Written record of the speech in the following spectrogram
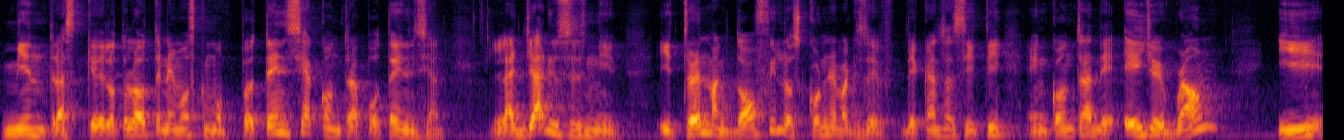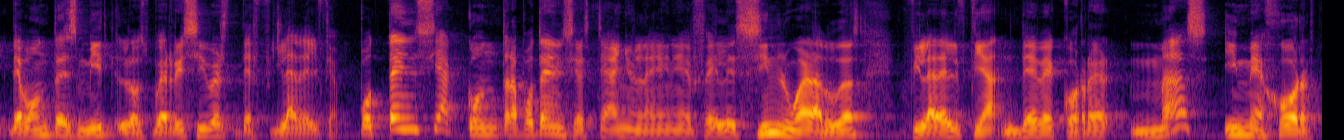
Mientras que del otro lado tenemos como potencia contra potencia. La Jarius Smith y Trent McDuffie, los cornerbacks de, de Kansas City, en contra de AJ Brown y Devonta Smith, los wide receivers de Filadelfia. Potencia contra potencia este año en la NFL, sin lugar a dudas. Filadelfia debe correr más y mejor.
